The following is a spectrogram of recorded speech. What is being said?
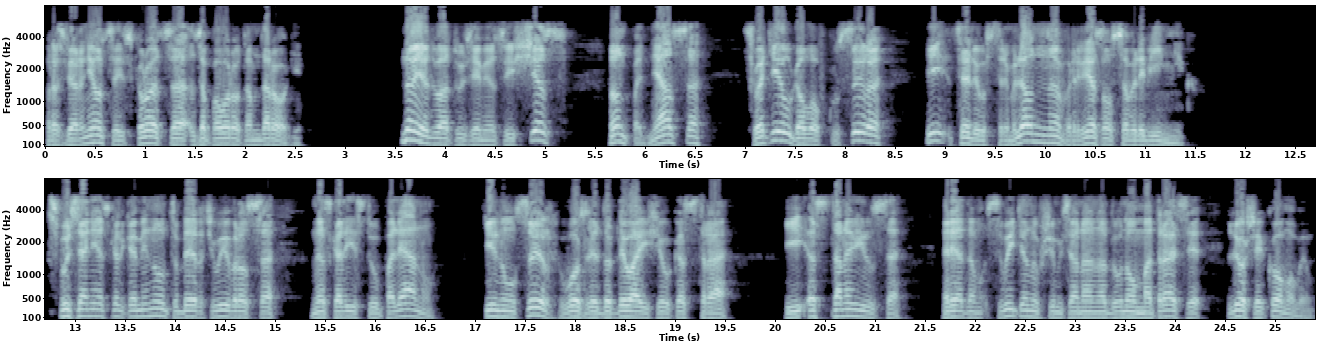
развернется и скроется за поворотом дороги. Но едва туземец исчез, он поднялся, схватил головку сыра и целеустремленно врезался в рябинник. Спустя несколько минут Берч выбрался на скалистую поляну, кинул сыр возле дотлевающего костра и остановился рядом с вытянувшимся на надувном матрасе Лешей Комовым.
